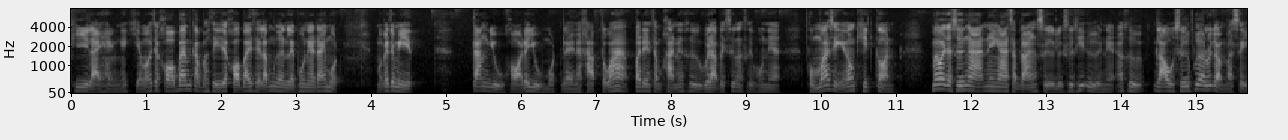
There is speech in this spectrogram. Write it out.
ที่หลายแห่งให้เขียนว่าจะขอใบกำกับภาษีจะขอใบเสร็จรับเงินอะไรพวกนี้ได้หมด มันก็จะมีตั้งอยู่ขอได้อยู่หมดเลยนะครับ แต่ว่าประเด็นสำคัญก็คือเวลาไปซื้อหนังสือพวกนี้ผมว่าสิ่งที่ต้องคิดก่อน ไม่ว่าจะซื้องานในงานสัปดาห์หนังสือหรือซื้อที่อื่นเนี่ยก็คือเราซื้อเพื่อลดหย่อนภาษี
